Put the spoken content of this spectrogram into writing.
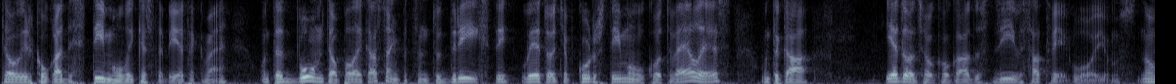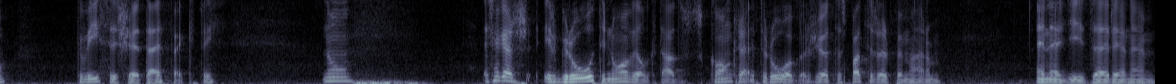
tev ir kaut kādi stimuli, kas tev ietekmē. Un tad, bum, tev paliek 18, tu drīksti lietot jebkuru stimulu, ko tu vēlies, un tā kā iedod sev kaut kādus dzīves atvieglojumus. Nu, ka visi šie efekti. Nu, es vienkārši ir grūti novilkt tādus konkrētu robežu, jo tas pats ir ar, piemēram, enerģijas dzērieniem.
